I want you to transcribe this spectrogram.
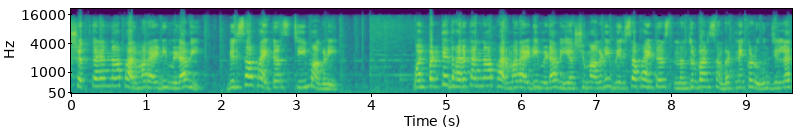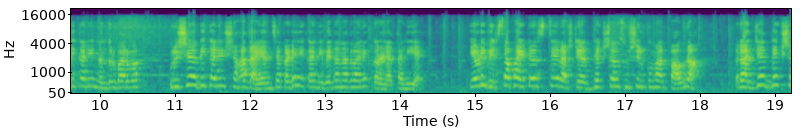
शेतकऱ्यांना फार्मर आय डी मिळावी बिरसा फायटर्सची मागणी. वनपट्टेधारकांना फार्मर आय डी मिळावी अशी मागणी बिरसा फायटर्स नंदुरबार संघटनेकडून जिल्हाधिकारी नंदुरबार व कृषी अधिकारी शहादा यांच्याकडे एका निवेदनाद्वारे करण्यात आली आहे. एवढी बिरसा फायटर्सचे राष्ट्रीय अध्यक्ष सुशील कुमार पावरा राज्याध्यक्ष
